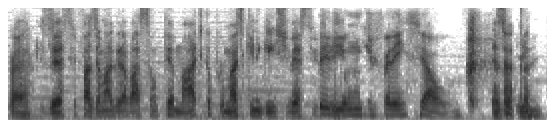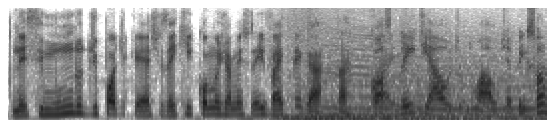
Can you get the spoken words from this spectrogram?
é. quisesse fazer uma gravação temática, por mais que ninguém estivesse. Teria um diferencial. Exatamente. E nesse mundo de podcasts aí que, como eu já mencionei, vai pegar, tá? Cosplay vai. de áudio no áudio, já pensou?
